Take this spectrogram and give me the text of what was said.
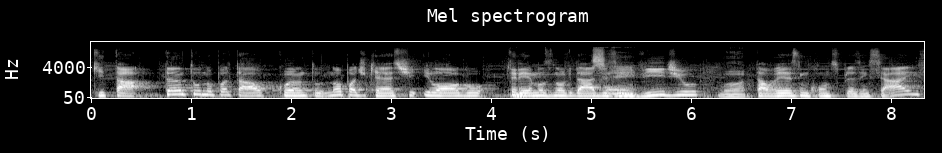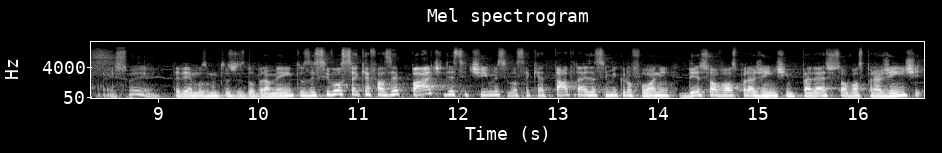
que tá tanto no portal quanto no podcast e logo teremos novidades Sim. em vídeo, Boa. talvez encontros presenciais. É isso aí. Teremos muitos desdobramentos. E se você quer fazer parte desse time, se você quer estar atrás desse microfone, dê sua voz pra gente, empreste sua voz pra gente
